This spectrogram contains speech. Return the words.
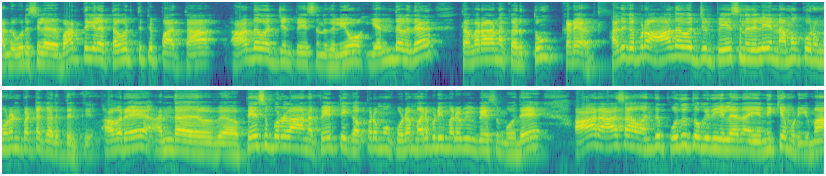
அந்த ஒரு சில வார்த்தைகளை தவிர்த்துட்டு பார்த்தா ஆதவர்ஜன் பேசுனதுலயும் எந்தவித தவறான கருத்தும் கிடையாது. அதுக்கப்புறம் ஆதவர்ஜன் பேசுனதுலேயே நமக்கு ஒரு முரண்பட்ட கருத்து இருக்கு. அவர் அந்த பேசுபொருளான பேட்டிக்கு அப்புறமும் கூட மறுபடியும் மறுபடியும் பேசும்போது ஆர் ஆசா வந்து பொது தொகுதியில் தான் நிற்க முடியுமா?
